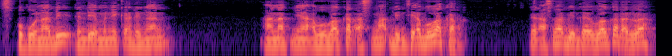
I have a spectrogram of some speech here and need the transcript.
sepupu Nabi dan dia menikah dengan anaknya Abu Bakar Asma binti Abu Bakar. Dan Asma binti Abu Bakar adalah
